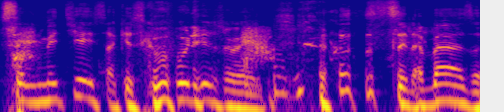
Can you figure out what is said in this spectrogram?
c'est le métier, ça. Qu'est-ce que vous voulez, Joël C'est la base.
